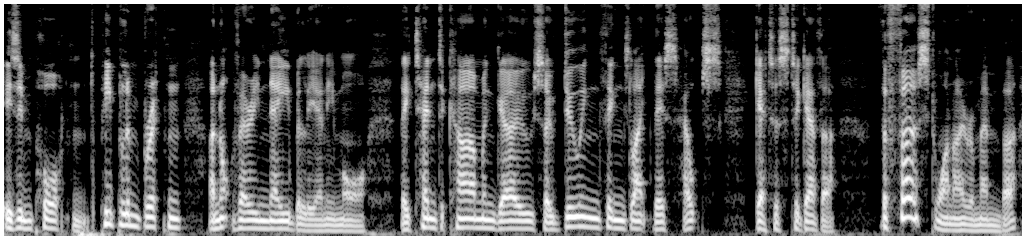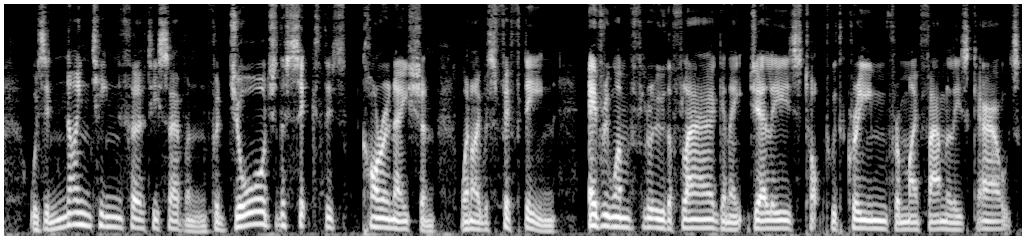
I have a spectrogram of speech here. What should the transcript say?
is important. People in Britain are not very neighbourly anymore. They tend to come and go, so doing things like this helps get us together. The first one I remember was in 1937 for George VI's coronation when I was 15. Everyone flew the flag and ate jellies topped with cream from my family's cows.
